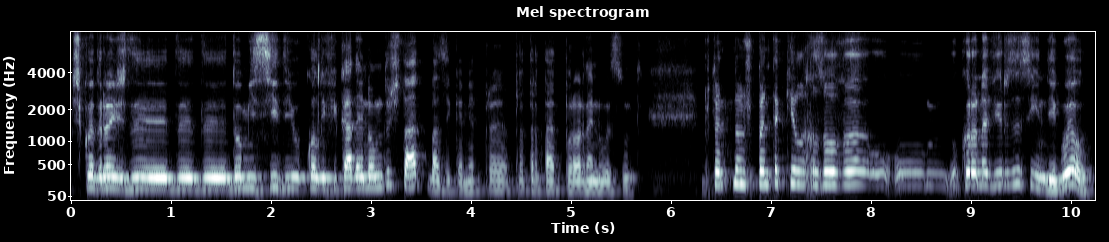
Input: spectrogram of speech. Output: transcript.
esquadrões de, de, de, de, homicídio qualificado em nome do Estado, basicamente para, para tratar por ordem no assunto. Portanto, não espanta que ele resolva o, o, o coronavírus assim, digo eu.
